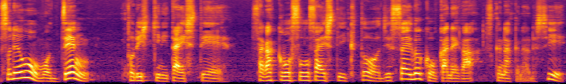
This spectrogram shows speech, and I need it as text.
それをもう全取引に対して差額を相殺していくと実際動くお金が少なくなるし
